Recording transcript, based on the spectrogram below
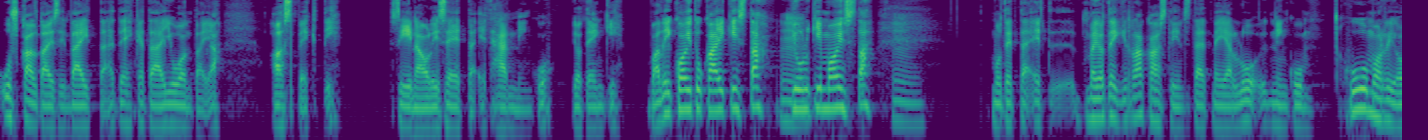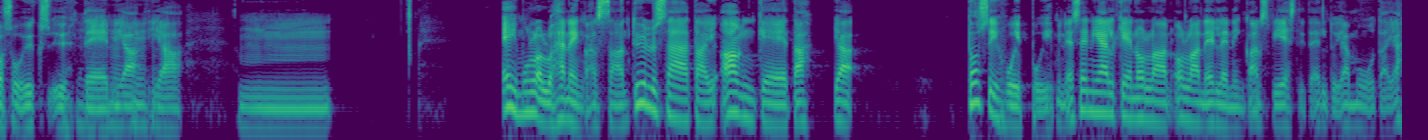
uskaltaisin väittää, että ehkä tämä juontaja-aspekti siinä oli se, että, että hän niinku jotenkin valikoitu kaikista mm. julkimoista. Mm. Mutta että, että mä jotenkin rakastin sitä, että meidän lu, niinku, huumori osui yksi yhteen mm-hmm. ja, ja mm, ei mulla ollut hänen kanssaan tylsää tai ankeeta ja tosi huippuihminen. Sen jälkeen ollaan, ollaan Ellenin kanssa viestitelty ja muuta ja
